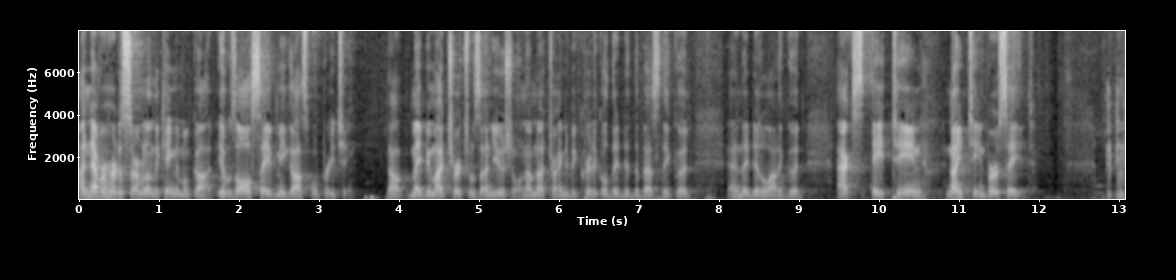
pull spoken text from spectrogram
I never heard a sermon on the kingdom of God. It was all save me gospel preaching. Now, maybe my church was unusual, and I'm not trying to be critical. They did the best they could, and they did a lot of good. Acts 18, 19, verse 8.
